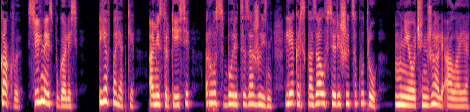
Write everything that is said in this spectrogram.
«Как вы? Сильно испугались?» «Я в порядке. А мистер Кейси? Рос борется за жизнь. Лекарь сказал, все решится к утру. Мне очень жаль, Алая.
